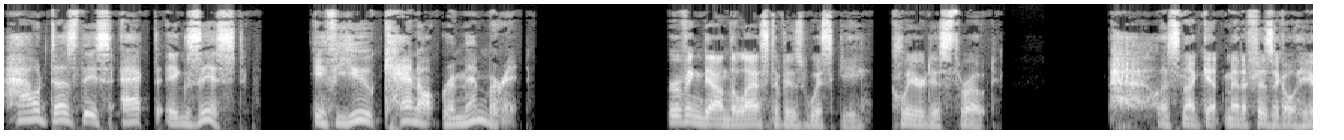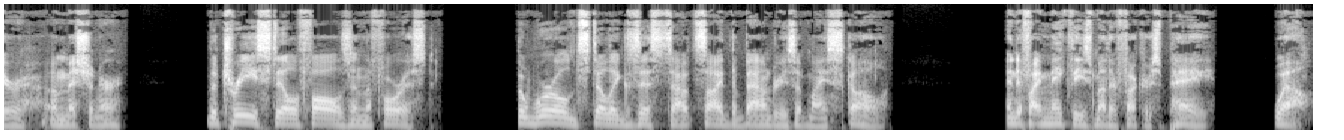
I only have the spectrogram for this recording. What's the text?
How does this act exist if you cannot remember it? Irving downed the last of his whiskey, cleared his throat. Let's not get metaphysical here, uh, omissioner. The tree still falls in the forest. The world still exists outside the boundaries of my skull. And if I make these motherfuckers pay, well,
